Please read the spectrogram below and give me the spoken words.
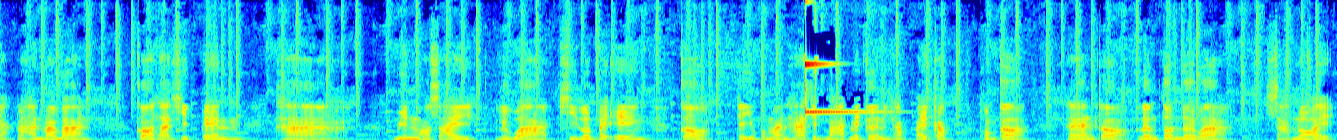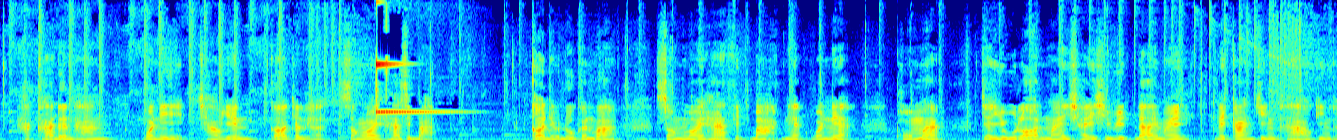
จากร้านมาบ้าน ก็ถ้าคิดเป็นค่าวินมอไซค์หรือว่าขี่รถไปเอง ก็จะอยู่ประมาณ 50 บาทไม่เกินนี้ครับ ไปกลับผมก็ถ้างั้นก็เริ่มต้นด้วยว่า 300 หักค่าเดินทาง วันนี้เช้าเย็นก็จะเหลือ 250 บาท ก็เดี๋ยวดูกันว่า 250 บาทเนี่ยวันเนี้ยผมอะ่ะจะอยู่รอดไหมใช้ชีวิตได้ไหม ในการกินข้าวกินข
